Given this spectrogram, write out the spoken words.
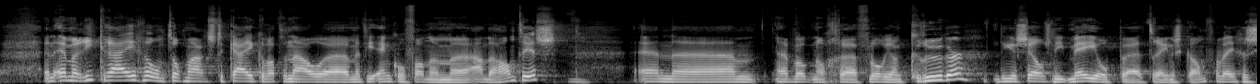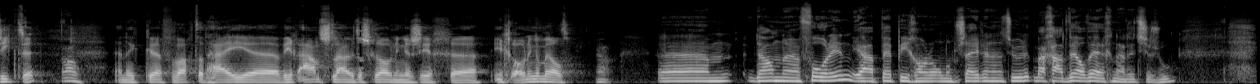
een MRI krijgen om toch maar eens te kijken wat er nou eh, met die enkel van hem aan de hand is. En ehm, hebben we ook nog Florian Kruger. Die is zelfs niet mee op trainingskamp vanwege ziekte. oh. En ik verwacht dat hij weer aansluit als Groningen zich in Groningen meldt. ja. Ehm, dan voorin, ja, Peppi gewoon onomstreden natuurlijk. Maar gaat wel weg na dit seizoen.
